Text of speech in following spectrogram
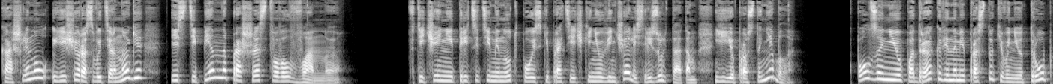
кашлянул, еще раз вытер ноги и степенно прошествовал в ванную. В течение 30 минут поиски протечки не увенчались результатом, ее просто не было. К ползанию под раковинами, простукиванию труб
